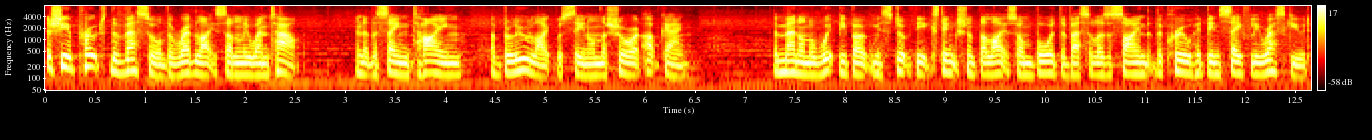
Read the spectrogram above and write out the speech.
As she approached the vessel, the red light suddenly went out, and at the same time, a blue light was seen on the shore at Upgang. The men on the Whitby boat mistook the extinction of the lights on board the vessel as a sign that the crew had been safely rescued,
